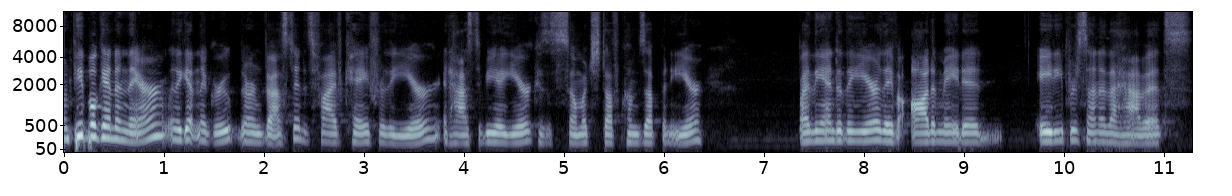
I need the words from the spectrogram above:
When people get in there, when they get in the group, they're invested. It's 5K for the year. It has to be a year because so much stuff comes up in a year. By the end of the year, they've automated 80% of the habits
